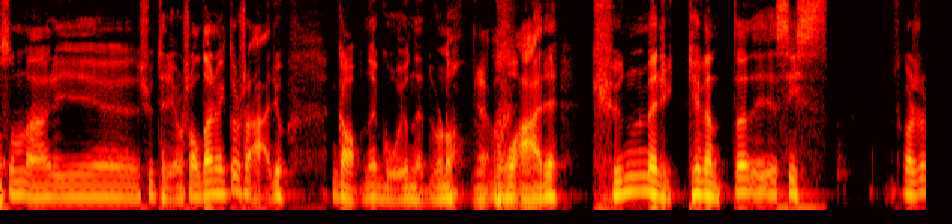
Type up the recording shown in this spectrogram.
som er i 23-årsalderen, Viktor, så er jo gavene går jo nedover nå. Ja. Nå er det kun mørke i vente de siste kanskje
